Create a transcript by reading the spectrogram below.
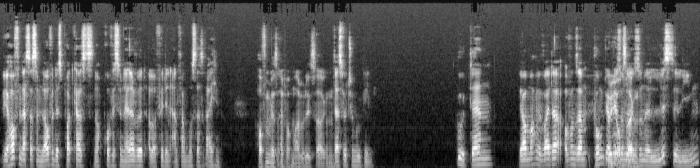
Wir hoffen, dass das im Laufe des Podcasts noch professioneller wird, aber für den Anfang muss das reichen. Hoffen wir es einfach mal, würde ich sagen. Das wird schon gut gehen. Gut, dann ja, machen wir weiter auf unserem Punkt. Wir würde haben hier so eine, so eine Liste liegen,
